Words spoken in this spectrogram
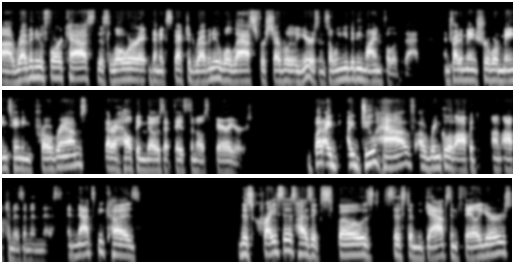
uh, revenue forecast, this lower than expected revenue, will last for several years. And so we need to be mindful of that and try to make sure we're maintaining programs that are helping those that face the most barriers. But I, I do have a wrinkle of op- um, optimism in this, and that's because this crisis has exposed system gaps and failures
